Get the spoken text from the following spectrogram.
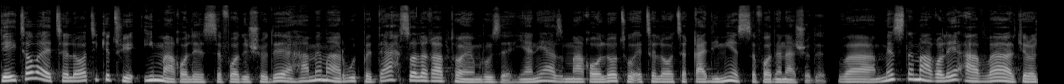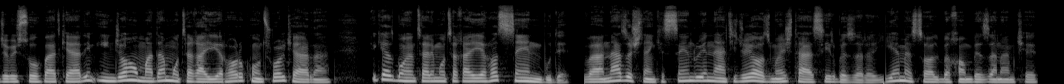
data و اطلاعاتی که توی این مقاله استفاده شده همه مربوط به ده سال قبل تا امروزه یعنی از مقالات و اطلاعات قدیمی استفاده نشده. و مثل مقاله اول که راجبش صحبت کردیم اینجا اومدن متغیرها رو کنترل کردن. یکی از مهمترین متغیرها سن بوده و نذاشتن که سن روی نتیجه آزمایش تاثیر بذاره. یه مثال بخوام بزنم که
